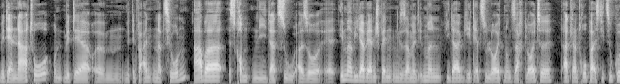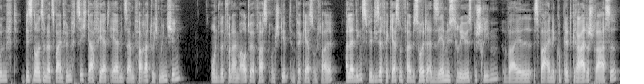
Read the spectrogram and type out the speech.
mit der NATO und mit, der, ähm, mit den Vereinten Nationen, aber es kommt nie dazu. Also äh, immer wieder werden Spenden gesammelt, immer wieder geht er zu Leuten und sagt, Leute, Atlantropa ist die Zukunft. Bis 1952, da fährt er mit seinem Fahrrad durch München und wird von einem Auto erfasst und stirbt im Verkehrsunfall. Allerdings wird dieser Verkehrsunfall bis heute als sehr mysteriös beschrieben, weil es war eine komplett gerade Straße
